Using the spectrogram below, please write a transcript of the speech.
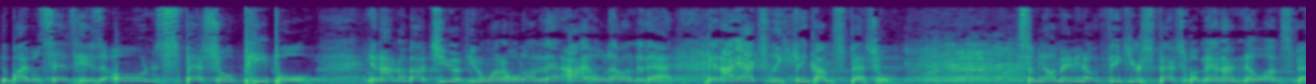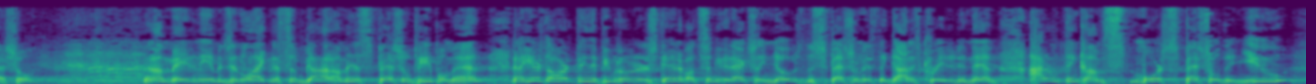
The Bible says his own special people. And I don't know about you, if you don't want to hold on to that, I hold on to that. Man, I actually think I'm special. Some of y'all maybe don't think you're special, but man, I know I'm special. And I'm made in the image and likeness of God. I'm his special people, man. Now, here's the hard thing that people don't understand about somebody that actually knows the specialness that God has created in them. I don't think I'm more special than you.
